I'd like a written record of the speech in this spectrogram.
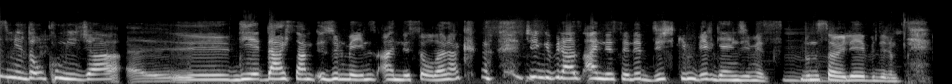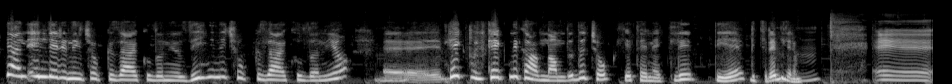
İzmir'de okumayacağı e, diye dersem üzülmeyiniz annesi olarak. Çünkü biraz annesine de düşkün bir gencimiz. Bunu söyleyebilirim. Yani ellerini çok güzel kullanıyor, zihnini çok güzel kullanıyor. Ee, teknik teknik anlamda da çok yetenekli diye bitirebilirim. Ee,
